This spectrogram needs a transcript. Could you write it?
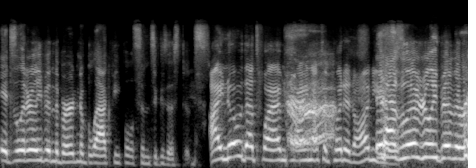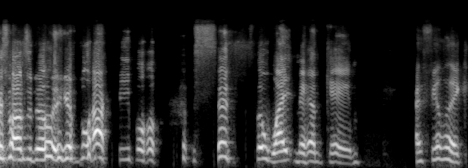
it's literally been the burden of black people since existence. I know that's why I'm trying not to put it on you. It has literally been the responsibility of black people since the white man came. I feel like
